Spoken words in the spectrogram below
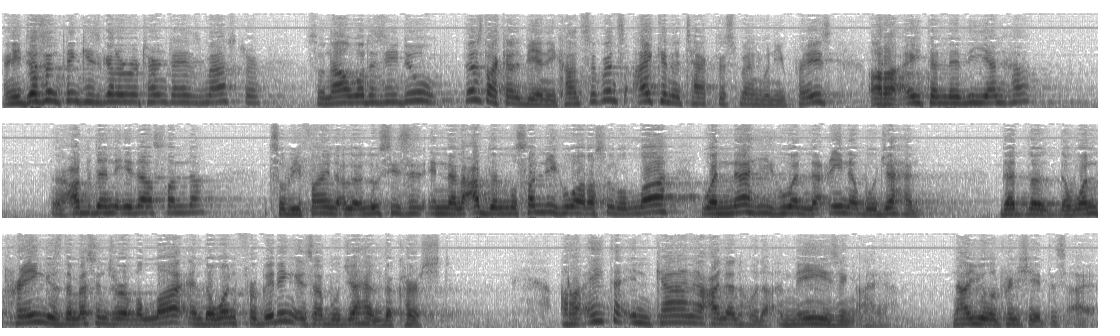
And he doesn't think he's going to return to his master. So now what does he do? There's not going to be any consequence. I can attack this man when he prays. أَرَأَيْتَ الَّذِي يَنْهَى عَبْدًا إِذَا صَلَّى So we find Al-Alusi says, إِنَّ الْعَبْدَ الْمُصَلِّي هُوَ رَسُولُ اللَّهِ وَالنَّاهِ هُوَ اللَّعِينَ أبو جهل. That the, the one praying is the messenger of Allah and the one forbidding is Abu Jahl, the cursed. أَرَأَيْتَ إِنْ كَانَ عَلَى الْهُدَى Amazing ayah. Now you'll appreciate this ayah.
